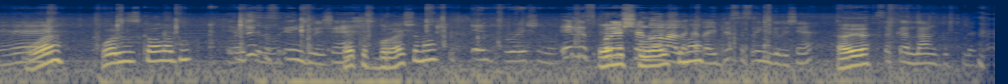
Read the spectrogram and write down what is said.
Yeah. what what is this called abu This is English, eh? expressional Inspirational. Inspirational. Inspirational? Like, this is English, eh? haye Second language. like.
